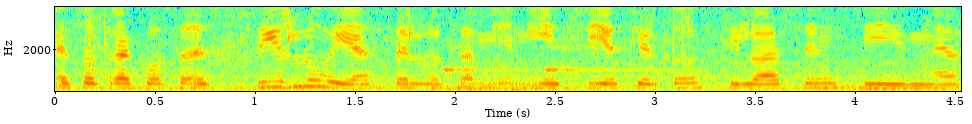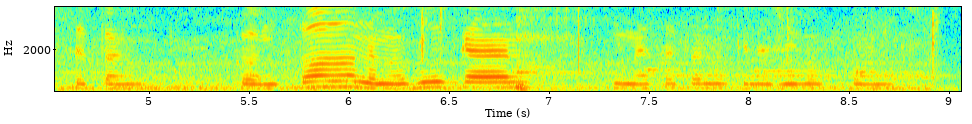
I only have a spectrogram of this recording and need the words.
es otra cosa decirlo y hacerlo también. Y sí es cierto, si lo hacen, si me aceptan con todo, no me juzgan y me aceptan lo que les digo con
